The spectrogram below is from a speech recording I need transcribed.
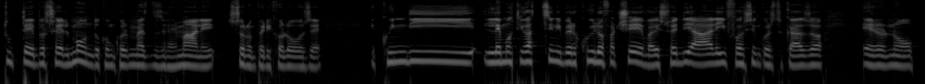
tutte le persone del mondo con quel mezzo tra le mani sono pericolose. E quindi le motivazioni per cui lo faceva, i suoi ideali, forse in questo caso erano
